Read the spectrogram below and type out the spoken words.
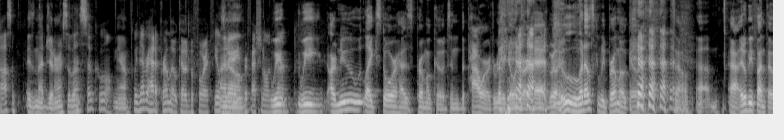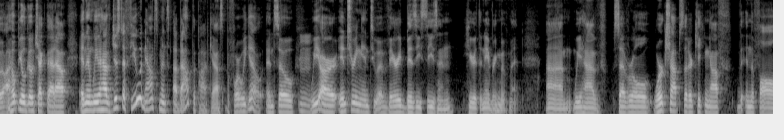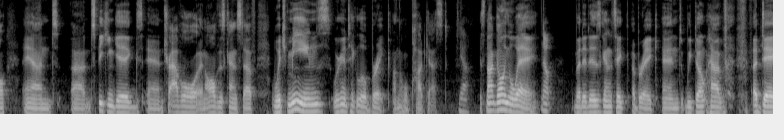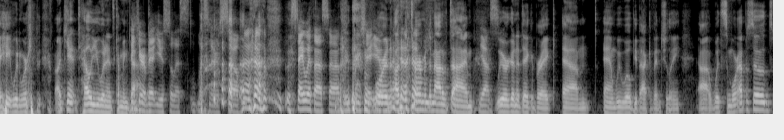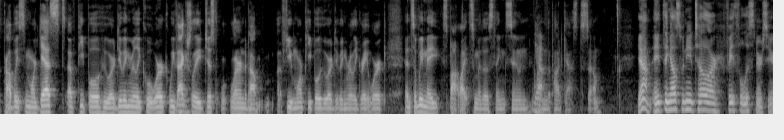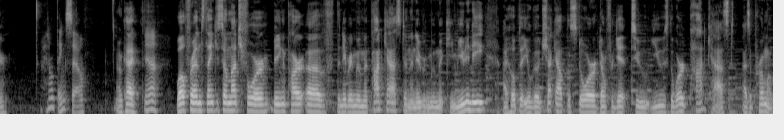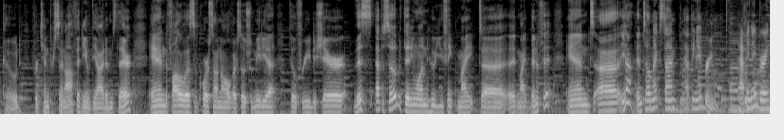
Awesome. Isn't that generous of us? That's so cool. Yeah. We've never had a promo code before. It feels very professional and we fun. we our new like store has promo codes and the power to really go into our head. We're like, ooh, what else can we promo code? so um, uh, it'll be fun though. I hope you'll go check that out. And then we have just a few announcements about the podcast before we go. And so we are entering into a very busy season here at the Neighboring Movement. Um, we have several workshops that are kicking off in the fall and um, speaking gigs and travel and all of this kind of stuff, which means we're going to take a little break on the whole podcast. Yeah. It's not going away, No. But it is going to take a break, and we don't have a day when we're. I can't tell you when it's coming I think back. you're a bit used to this, listeners. So stay with us. Uh, we appreciate you. For an undetermined amount of time, Yes. we are going to take a break, um, and we will be back eventually uh, with some more episodes, probably some more guests of people who are doing really cool work. We've actually just learned about a few more people who are doing really great work, and so we may spotlight some of those things soon Yeah. on the podcast. So, yeah, anything else we need to tell our faithful listeners here? I don't think so. Okay. Yeah. Well, friends, thank you so much for being a part of the Neighboring Movement podcast and the Neighboring Movement community. I hope that you'll go check out the store. Don't forget to use the word podcast as a promo code for 10% off any of the items there. And follow us, of course, on all of our social media. Feel free to share this episode with anyone who you think might uh, it might benefit. And uh, yeah, until next time, happy neighboring. Happy neighboring.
